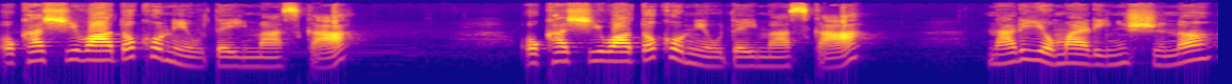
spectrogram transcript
お菓子はどこに売っていますか？お菓子はどこに売っていますか？哪里有卖零食呢？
